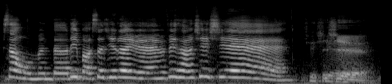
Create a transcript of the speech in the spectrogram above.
上我们的力宝设计乐园，非常谢谢，谢谢。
